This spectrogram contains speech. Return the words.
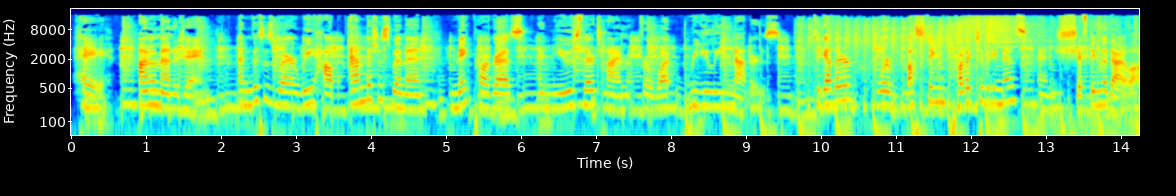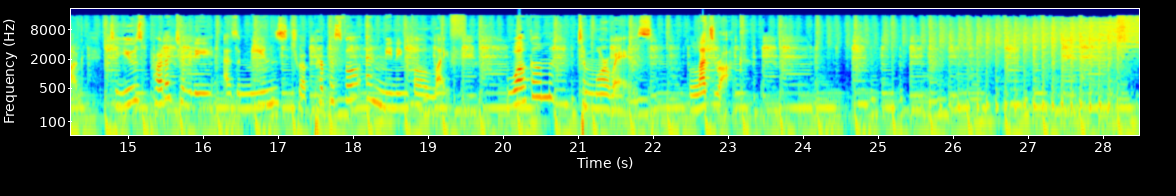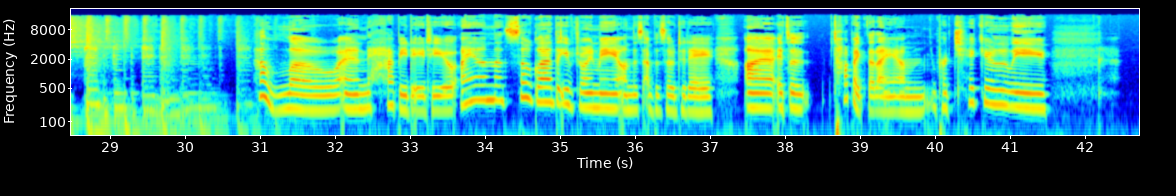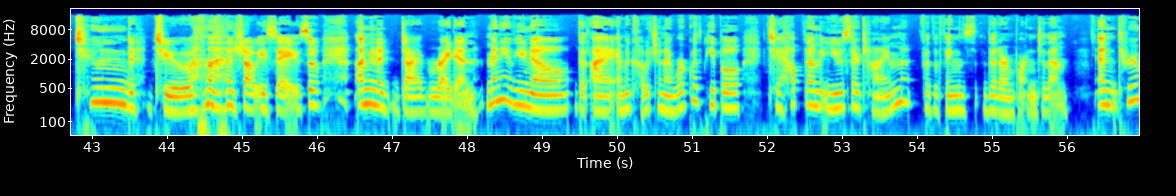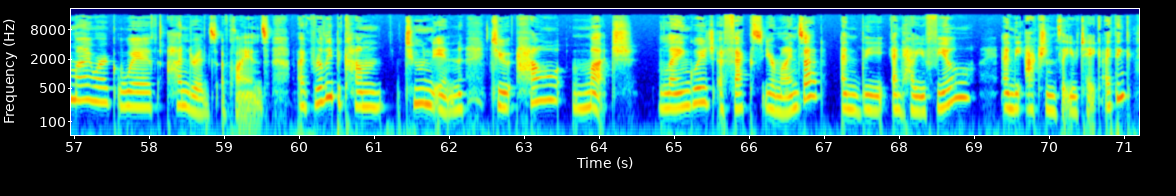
Hey, I'm Amanda Jane, and this is where we help ambitious women make progress and use their time for what really matters. Together, we're busting productivity myths and shifting the dialogue to use productivity as a means to a purposeful and meaningful life. Welcome to More Ways. Let's rock. Hello and happy day to you. I am so glad that you've joined me on this episode today. Uh, it's a topic that I am particularly tuned to, shall we say. So I'm going to dive right in. Many of you know that I am a coach and I work with people to help them use their time for the things that are important to them. And through my work with hundreds of clients, I've really become tuned in to how much language affects your mindset and the and how you feel and the actions that you take. I think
